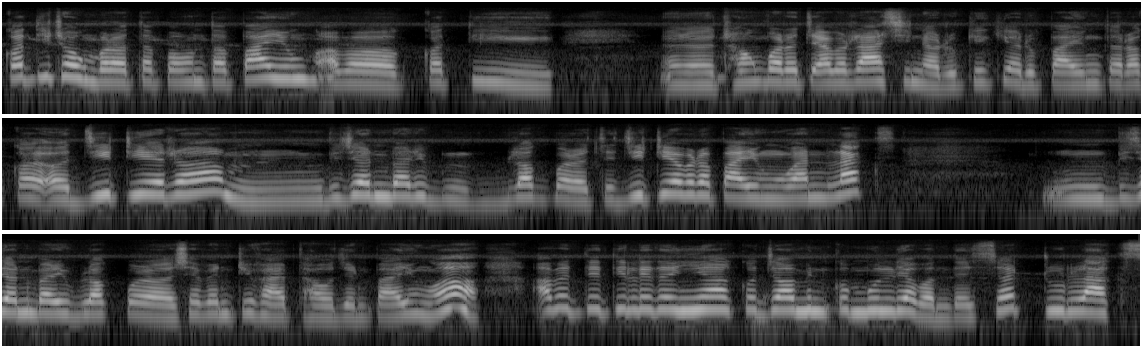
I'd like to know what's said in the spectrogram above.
कति ठाउँबाट त पाउनु त पायौँ। अब कति ठाउँबाट चाहिँ अब रासिनहरू के केहरू पायौँ। तर क जिटिए र बिजनबारी ब्लकबाट चाहिँ जिटिएबाट पायौँ वान लाक्स बिजनबारी ब्लकबाट सेभेन्टी फाइभ थाउजन्ड पायौँ हो। अब त्यतिले त यहाँको जमिनको मूल्य भन्दैछ टु लाक्स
